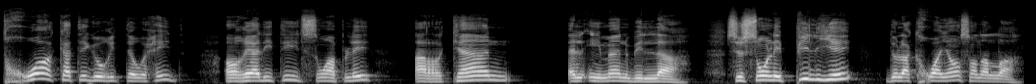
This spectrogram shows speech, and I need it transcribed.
trois catégories de tawhid, en réalité, ils sont appelés arkan al-iman billah. Ce sont les piliers de la croyance en Allah.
